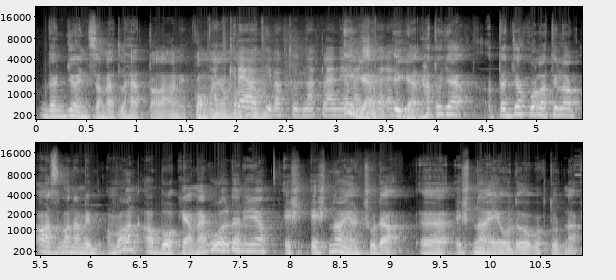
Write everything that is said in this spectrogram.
de gyöngyszemet lehet találni, komolyan hát kreatívak mondom. tudnak lenni a igen, mesterek. Igen, hát ugye tehát gyakorlatilag az van, ami van, abból kell megoldania, és, és nagyon csuda, és nagyon jó dolgok tudnak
